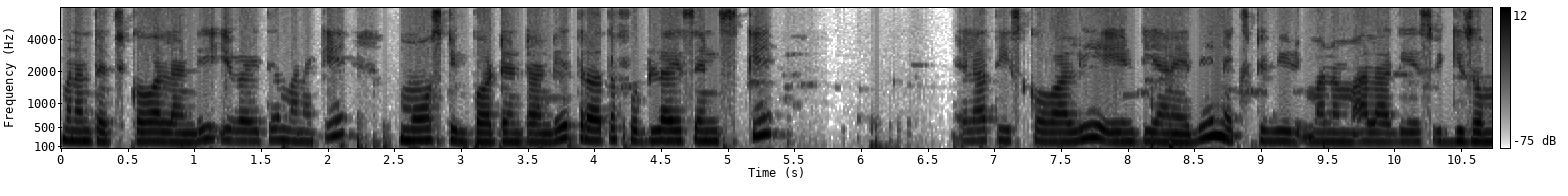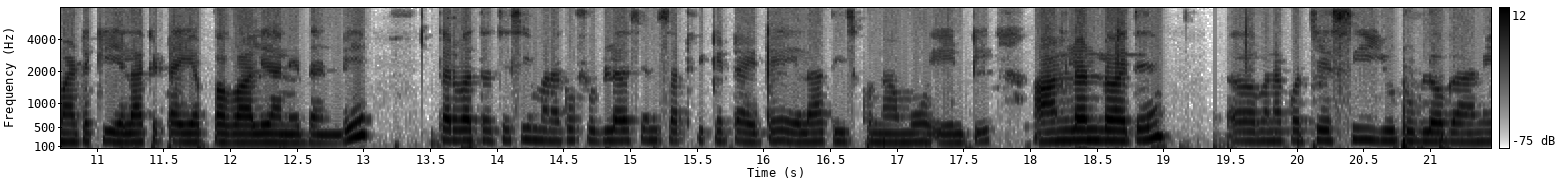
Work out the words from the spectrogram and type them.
మనం తెచ్చుకోవాలండి. ఇవైతే మనకి మోస్ట్ ఇంపార్టెంట్ అండి. తర్వాత ఫుడ్ లైసెన్స్కి ఎలా తీసుకోవాలి ఏంటి అనేది నెక్స్ట్ మనం అలాగే స్విగ్గీ జొమాటోకి ఎలాగే టైఅప్ అవ్వాలి అనేదండి. తర్వాత వచ్చేసి మనకు ఫుడ్ లైసెన్స్ సర్టిఫికెట్ అయితే ఎలా తీసుకున్నాము ఏంటి? ఆన్లైన్లో అయితే మనకు వచ్చేసి యూట్యూబ్లో కానీ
